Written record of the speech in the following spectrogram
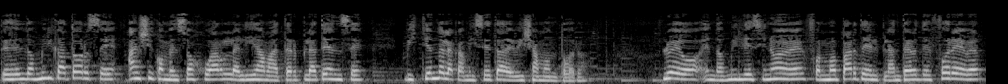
Desde el 2014, Angie comenzó a jugar la Liga Amateur Platense vistiendo la camiseta de Villa Montoro. Luego, en 2019, formó parte del plantel de Forever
